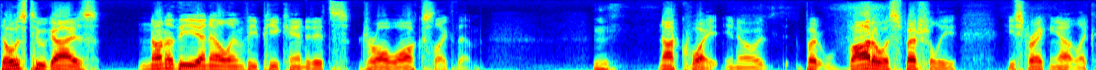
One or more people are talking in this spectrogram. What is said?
those two guys, none of the NL MVP candidates draw walks like them. Hmm. Not quite, you know. But Votto especially, he's striking out like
